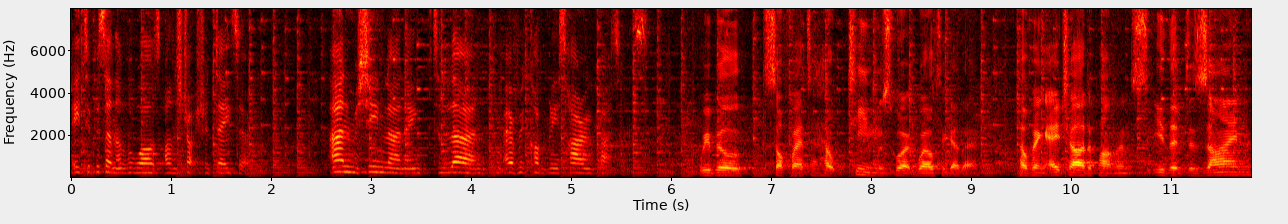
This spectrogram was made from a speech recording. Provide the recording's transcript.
80% of the world's unstructured data, and machine learning to learn from every company's hiring patterns. We build software to help teams work well together, helping HR departments either design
